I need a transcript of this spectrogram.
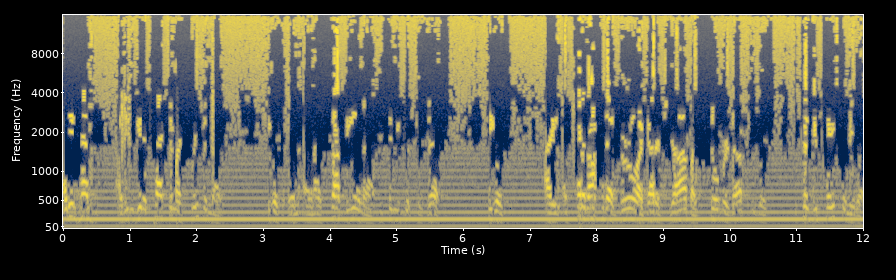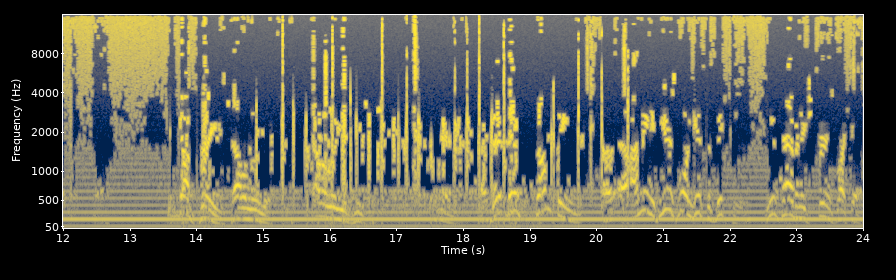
I didn't have, I didn't get attacked in my sleep at night." He and, and I stopped being "You get possessed." He goes, I, I cut it off of that girl. I got a job. I sobered up. He goes, because you paid for me that night. God praise. Hallelujah. Hallelujah, Jesus. Uh, there, there's something. Uh, I mean, if you just want to get the victory, you just have an experience like that.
